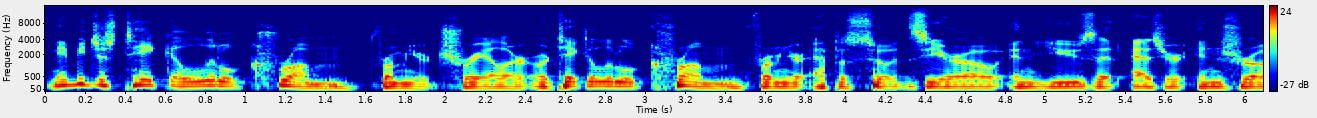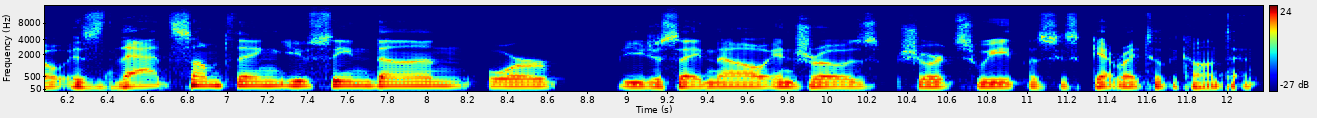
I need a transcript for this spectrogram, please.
maybe just take a little crumb from your trailer or take a little crumb from your episode zero and use it as your intro. Is that something you've seen done? Or you just say, no, intros, short, sweet, let's just get right to the content?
